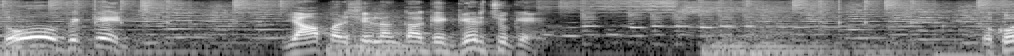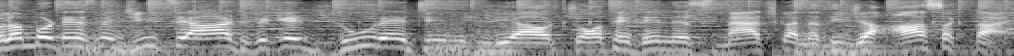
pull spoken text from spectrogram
दो विकेट यहाँ पर श्रीलंका के गिर चुके तो कोलंबो टेस्ट में जीत से आठ विकेट दूर है टीम इंडिया और चौथे दिन इस मैच का नतीजा आ सकता है।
